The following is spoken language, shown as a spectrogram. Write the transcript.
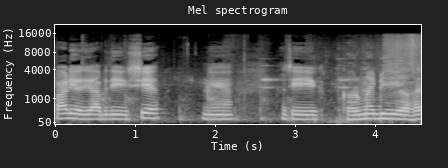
પાડી હતી, આ બધી છે. ને પછી ઘરમાં બી હશે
